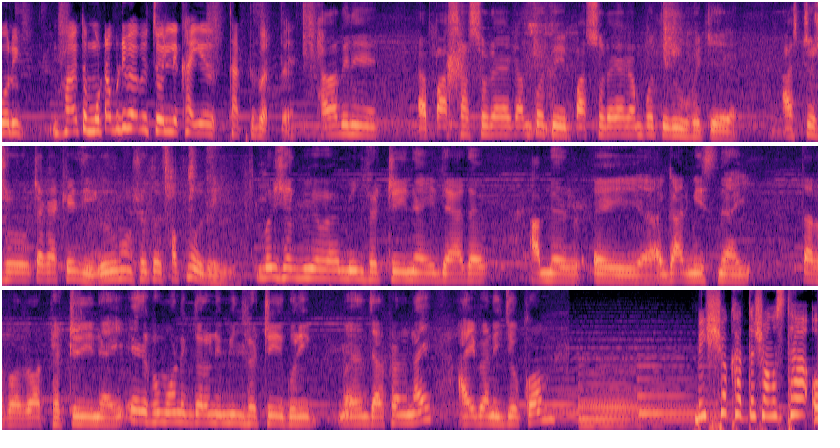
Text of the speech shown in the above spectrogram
গরিব হয়তো মোটামুটিভাবে চললে খাইয়ে থাকতে পারতে। সারাদিনে পাঁচ সাতশো টাকা কাম করতে পাঁচশো টাকা কাম করতে হইতে আটশোশো টাকা কেজি গরু মাংস তো স্বপ্নও দেখিনি। বরিশাল মিল ফ্যাক্টরি নেই, দেখা যায় আপনার এই গার্মেন্টস নাই, তারপর রড ফ্যাক্টরি নাই, এরকম অনেক ধরনের মিল ফ্যাক্টরি করি যার কারণে নাই, আয় বাণিজ্য কম। বিশ্ব খাদ্য সংস্থা ও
